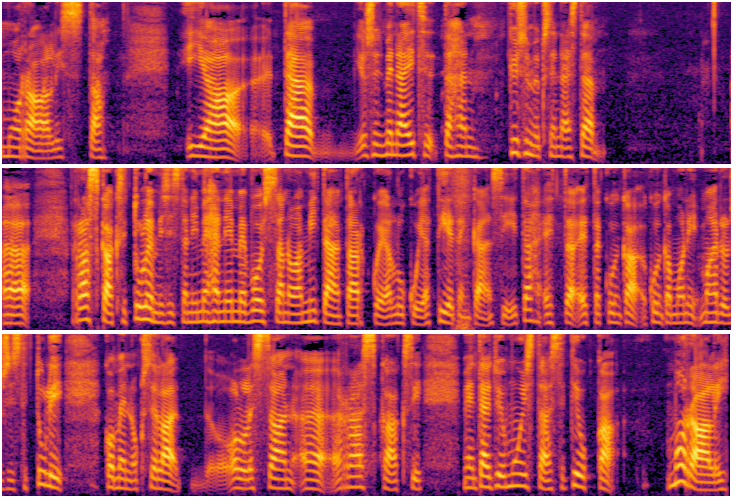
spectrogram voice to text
moraalista. Ja tämä, jos nyt mennään itse tähän kysymykseen näistä ää, raskaaksi tulemisista, niin mehän emme voi sanoa mitään tarkkoja lukuja tietenkään siitä, että, että kuinka, kuinka moni mahdollisesti tuli komennuksella ollessaan ää, raskaaksi. Meidän täytyy muistaa se tiukka moraali,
